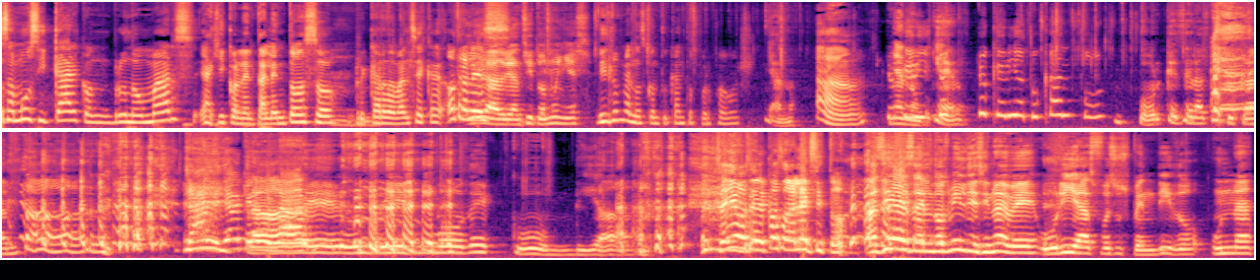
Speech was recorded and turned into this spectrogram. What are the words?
Pausa musical con Bruno Mars, aquí con el talentoso Ricardo Balseca. Otra vez, Y Adriancito Núñez. vislúmbranos con tu canto, por favor. Ya no. Ah, yo, Ya no quería, yo- quiero. yo quería tu canto. ¿Por qué será que tu cantar Chale, ya me quiero trae un ritmo de cumbia? Seguimos en el coso del éxito. Así es, en 2019 Urias fue suspendido una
